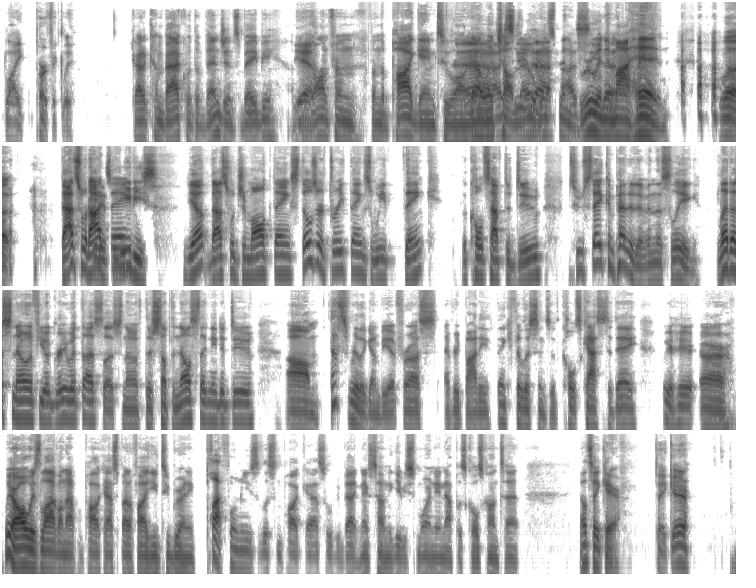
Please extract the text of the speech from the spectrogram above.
like perfectly. Got to come back with a vengeance, baby. I've yeah, gone from from the pod game too long. Yeah, Gotta let y'all know that. what's been I brewing in my head. Look, that's what I think. 80s. Yep, that's what Jamal thinks. Those are three things we think the Colts have to do to stay competitive in this league. Let us know if you agree with us. Let us know if there's something else they need to do. Um, that's really going to be it for us, everybody. Thank you for listening to the Colts Cast today. We are here. Uh, we are always live on Apple Podcasts, Spotify, YouTube, or any platform you use to listen to podcasts. We'll be back next time to give you some more Indianapolis Colts content. Y'all take care. Take care.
